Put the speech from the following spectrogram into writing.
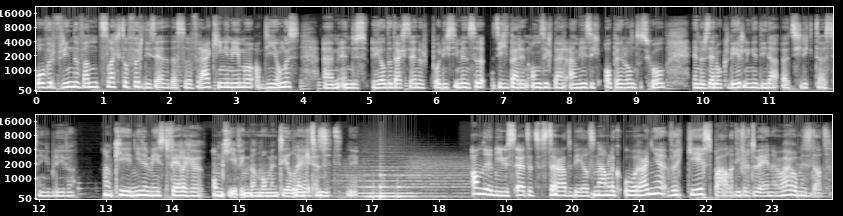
over vrienden van het slachtoffer die zeiden dat ze wraak gingen nemen op die jongens. Ehm, en dus heel de dag zijn er politiemensen zichtbaar en onzichtbaar aanwezig op en rond de school. En er zijn ook leerlingen die dat uit schrik thuis zijn gebleven. Oké, niet de meest veilige omgeving dan momenteel, lijkt het. niet. Nee. Ander nieuws uit het straatbeeld, namelijk oranje verkeerspalen die verdwijnen. Waarom is dat?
